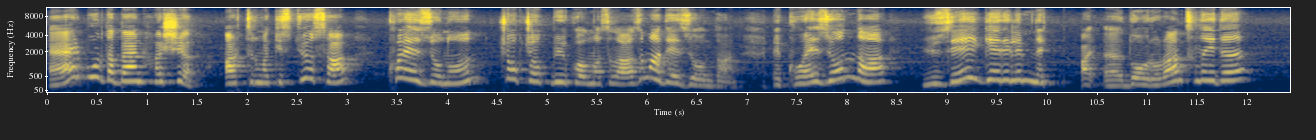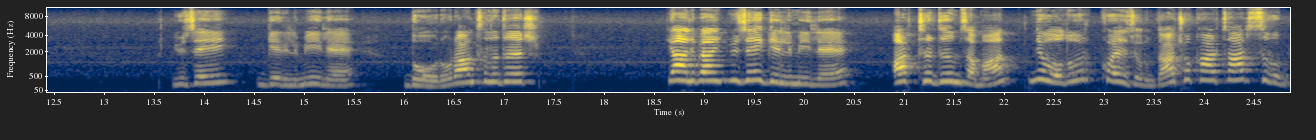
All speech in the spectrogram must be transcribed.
Eğer burada ben H'ı arttırmak istiyorsam koezyonun çok çok büyük olması lazım adezyondan. E, koezyon da yüzey gerilimle e, doğru orantılıydı. Yüzey gerilimi ile doğru orantılıdır. Yani ben yüzey gerilimiyle arttırdığım zaman ne olur? Koezyonum daha çok artar, sıvım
